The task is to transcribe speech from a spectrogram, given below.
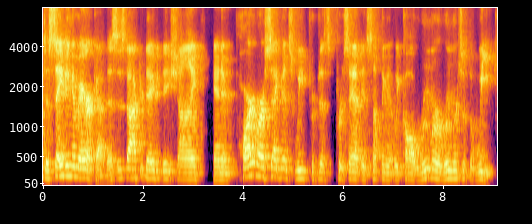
to Saving America. This is Dr. David D. Schein. And in part of our segments, we present is something that we call Rumor Rumors of the Week.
